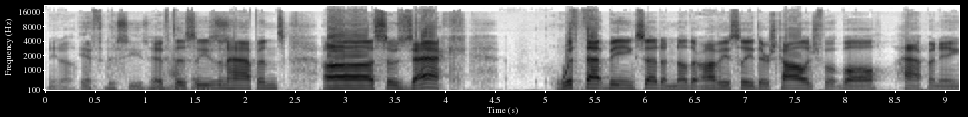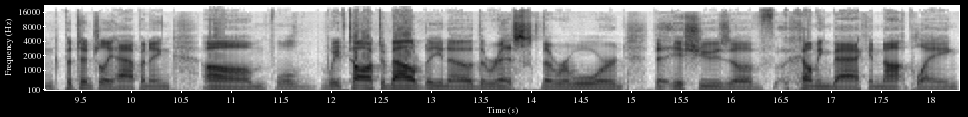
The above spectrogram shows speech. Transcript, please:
you know, If the season if the season happens. Uh, so Zach, with that being said, another obviously there's college football happening, potentially happening. Um, well, we've talked about you know the risk, the reward, the issues of coming back and not playing.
